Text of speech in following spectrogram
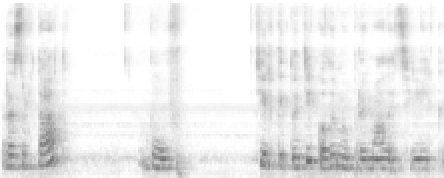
результат був тільки тоді, коли ми приймали ці ліки.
